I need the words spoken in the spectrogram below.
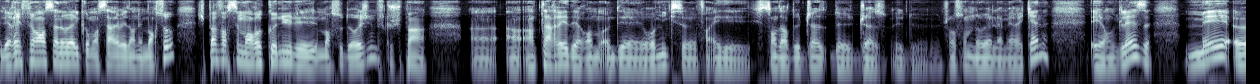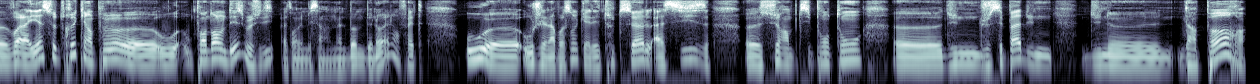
les références à Noël commencent à arriver dans les morceaux. J'ai pas forcément reconnu les morceaux d'origine parce que je suis pas un, taré des, rom- remixes, euh, enfin et des standards de jazz, de jazz et de chansons de Noël américaines et anglaises. Mais euh, voilà, il y a ce truc un peu euh, où, pendant le disque, je me suis dit, attendez, mais c'est un album de Noël en fait, où où j'ai l'impression qu'elle est toute seule, assise sur un petit ponton d'une, je sais pas, d'une d'une d'un port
